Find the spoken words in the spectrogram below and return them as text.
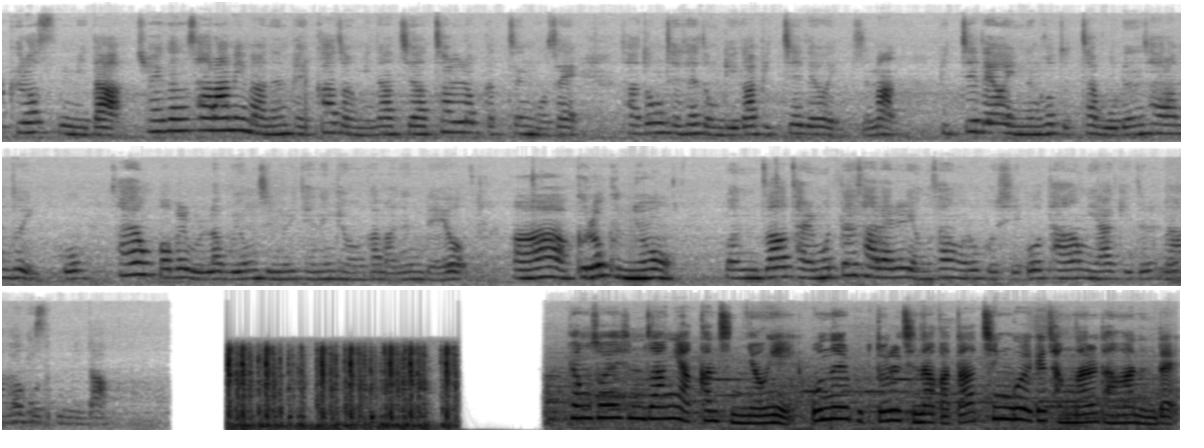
그렇습니다. 최근 사람이 많은 백화점이나 지하철역 같은 곳에 자동 제세동기가 비치되어 있지만 비치되어 있는 것조차 모르는 사람도 있고 사용법을 몰라 무용지물이 되는 경우가 많은데요. 아, 그렇군요. 먼저 잘못된 사례를 영상으로 보시고 다음 이야기들 나눠보겠습니다. 평소에 심장이 약한 진영이 오늘 복도를 지나가다 친구에게 장난을 당하는데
